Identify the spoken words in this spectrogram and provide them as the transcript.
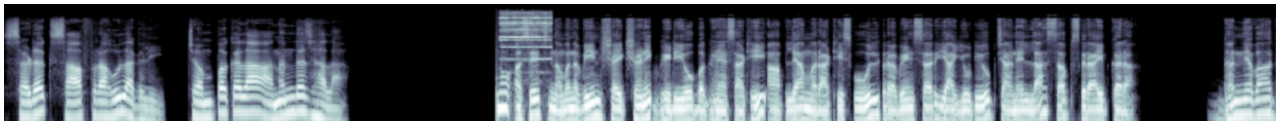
सडक साफ राहू लागली. चंपकला आनंद झाला. असेच नवनवीन शैक्षणिक व्हिडिओ बघण्यासाठी आपल्या मराठी स्कूल प्रवीण सर या यूट्यूब चॅनेलला सबस्क्राईब करा. धन्यवाद.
